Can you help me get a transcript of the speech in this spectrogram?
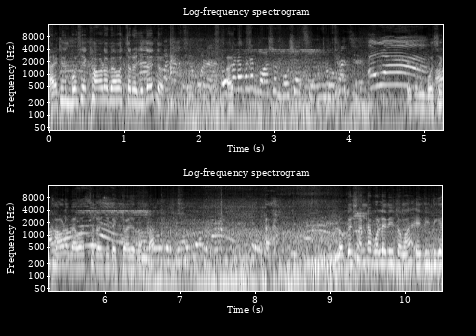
আর এখানে বসে খাওয়ারও ব্যবস্থা রয়েছে তাই তো। এখানে বসে খাওয়ারও ব্যবস্থা রয়েছে দেখতে পাচ্ছ তোমরা। লোকেশনটা বলে দিই তোমার এই দিকে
